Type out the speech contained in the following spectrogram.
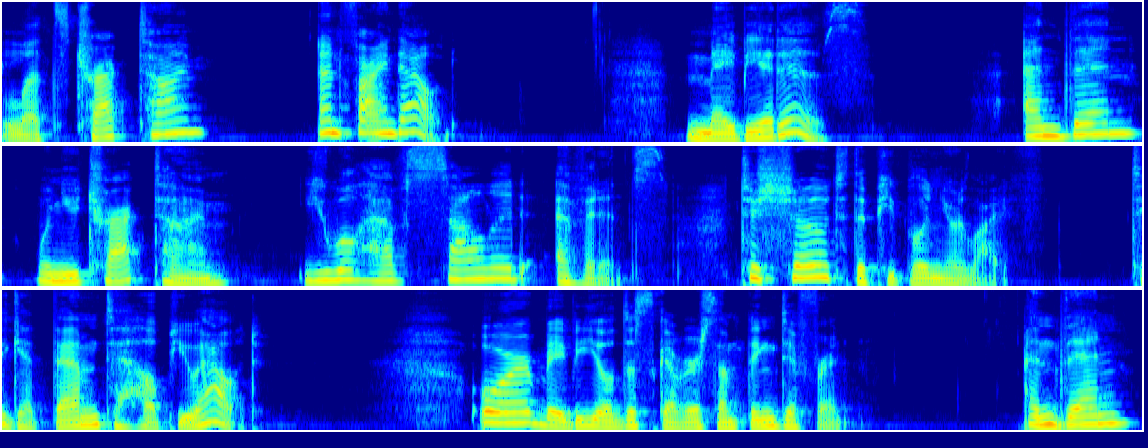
let's track time and find out. Maybe it is. And then, when you track time, you will have solid evidence to show to the people in your life to get them to help you out. Or maybe you'll discover something different. And then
